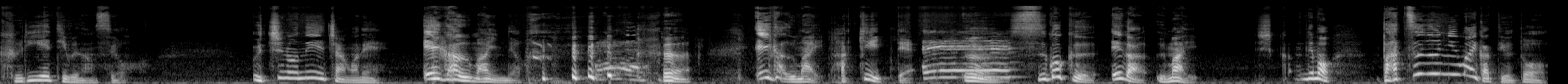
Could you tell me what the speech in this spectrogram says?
クリエイティブなんですよ。うちの姉ちゃんはね、絵がうまいんだよ。うん。絵がうまい。はっきり言って。えうん。ー、すごく絵がうまい。しかでも、抜群にうまいかっていうと、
